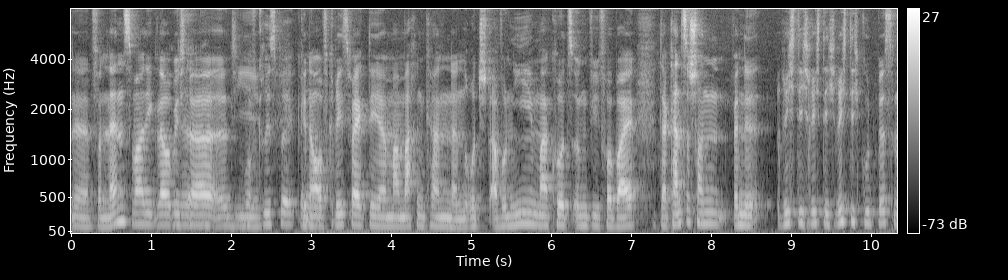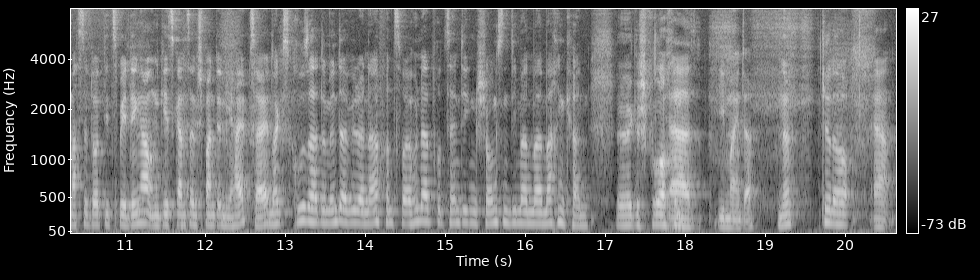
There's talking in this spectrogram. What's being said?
äh, von Lenz war die, glaube ich, Ja, da. Äh, die, Auf Griesbeck. Genau, auf Griesbeck, den er mal machen kann. Dann rutscht Avonie mal kurz irgendwie vorbei. Da kannst du schon, wenn du richtig, richtig, richtig gut bist, machst du dort die zwei Dinger und gehst ganz entspannt in die Halbzeit. Max Kruse hat im Interview danach von 200-prozentigen Chancen, die man mal machen kann, äh, gesprochen. Ja, die meint er. Ne? Genau. Ja.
